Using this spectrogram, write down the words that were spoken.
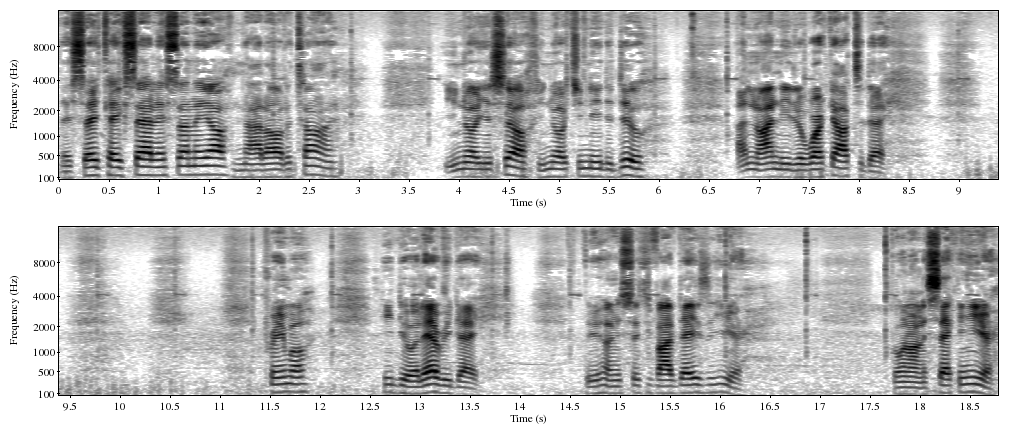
They say take Saturday and Sunday off. Not all the time. You know yourself. You know what you need to do. I know I needed to work out today. Primo, he do it every day, 365 days a year. Going on the second year.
